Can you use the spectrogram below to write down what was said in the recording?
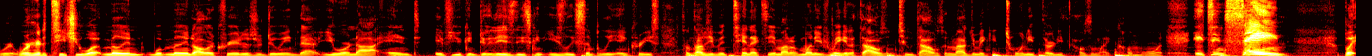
We're, we're here to teach you what million what million dollar creators are doing that you are not. And if you can do these, these can easily simply increase. Sometimes even 10x the amount of money. If you're making a thousand, two thousand, imagine making 20, 30,000. Like, come on, it's insane. But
